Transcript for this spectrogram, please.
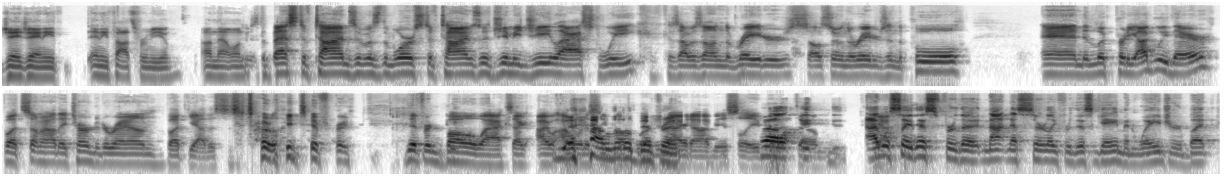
JJ, any any thoughts from you on that one? It was the best of times. It was the worst of times with Jimmy G last week because I was on the Raiders, also in the Raiders in the pool, and it looked pretty ugly there. But somehow they turned it around. But yeah, this is a totally different, different ball of wax. I I, yeah, I want to see a little Buffalo different, tonight, obviously. Well, but, um, it, I yeah. will say this for the not necessarily for this game and wager, but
